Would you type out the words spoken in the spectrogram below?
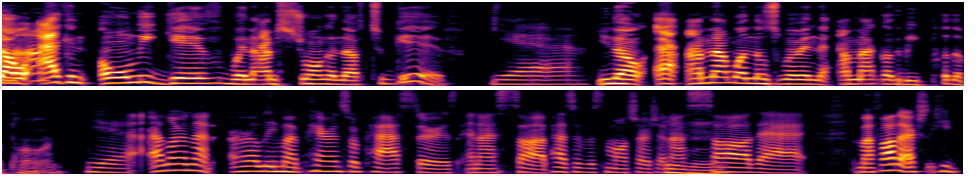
So Uh-huh. I can only give when I'm strong enough to give. yeah. You know, I- I'm not one of those women that I'm not going to be put upon. Yeah, I learned that early. My parents were pastors, and I saw a pastor of a small church, and I Mhm. saw that. My father actually he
